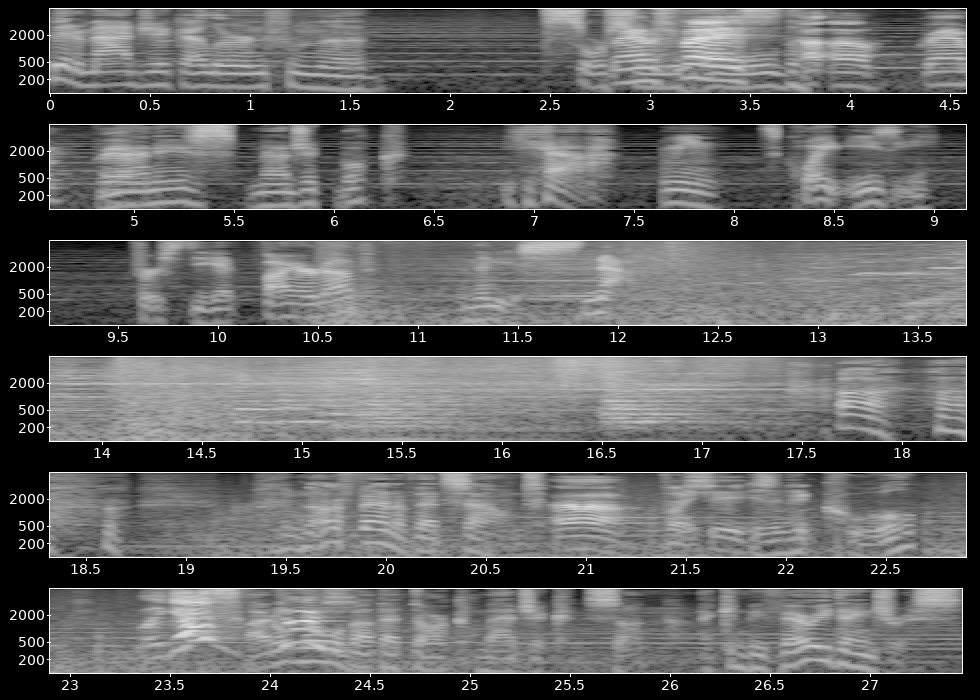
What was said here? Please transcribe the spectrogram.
bit of magic I learned from the sorcery Graham's face. old. Uh oh. Graham. Graham. Manny's magic book. Yeah, I mean, it's quite easy. First you get fired up, and then you snap. Uh, uh, I'm not a fan of that sound. Oh, I But see. isn't it cool? Well, yes. I don't know about that dark magic, son. It can be very dangerous.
